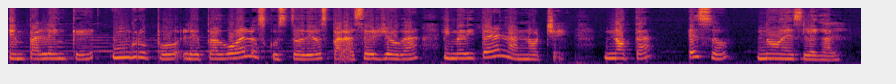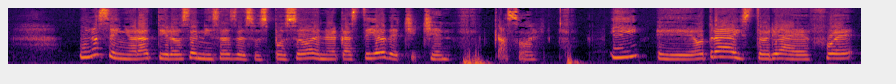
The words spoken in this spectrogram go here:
En Palenque, un grupo le pagó a los custodios para hacer yoga y meditar en la noche. Nota, eso no es legal. Una señora tiró cenizas de su esposo en el castillo de Chichén, casual. Y eh, otra historia eh, fue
